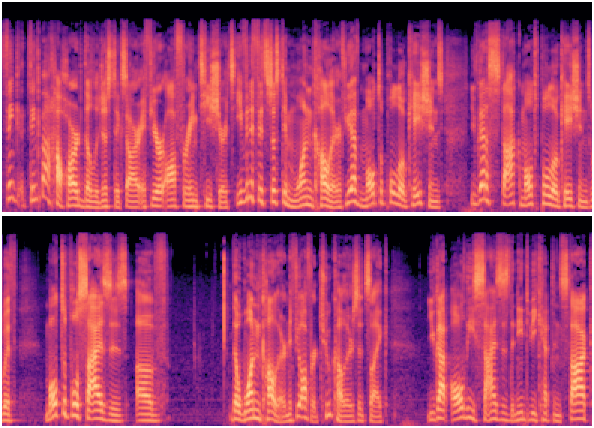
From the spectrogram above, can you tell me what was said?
think think about how hard the logistics are if you're offering t-shirts even if it's just in one color if you have multiple locations you've got to stock multiple locations with multiple sizes of the one color and if you offer two colors it's like You got all these sizes that need to be kept in stock,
